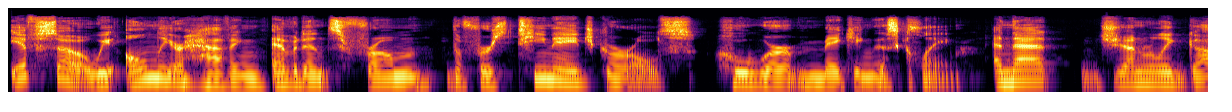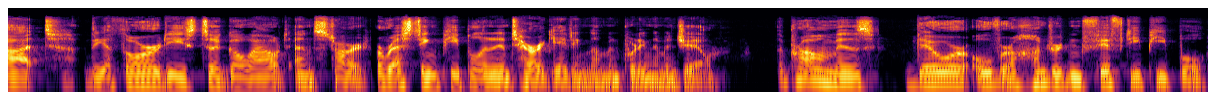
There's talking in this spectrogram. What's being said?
if so, we only are having evidence from the first teenage girls who were making this claim. And that generally got the authorities to go out and start arresting people and interrogating them and putting them in jail. The problem is there were over 150 people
